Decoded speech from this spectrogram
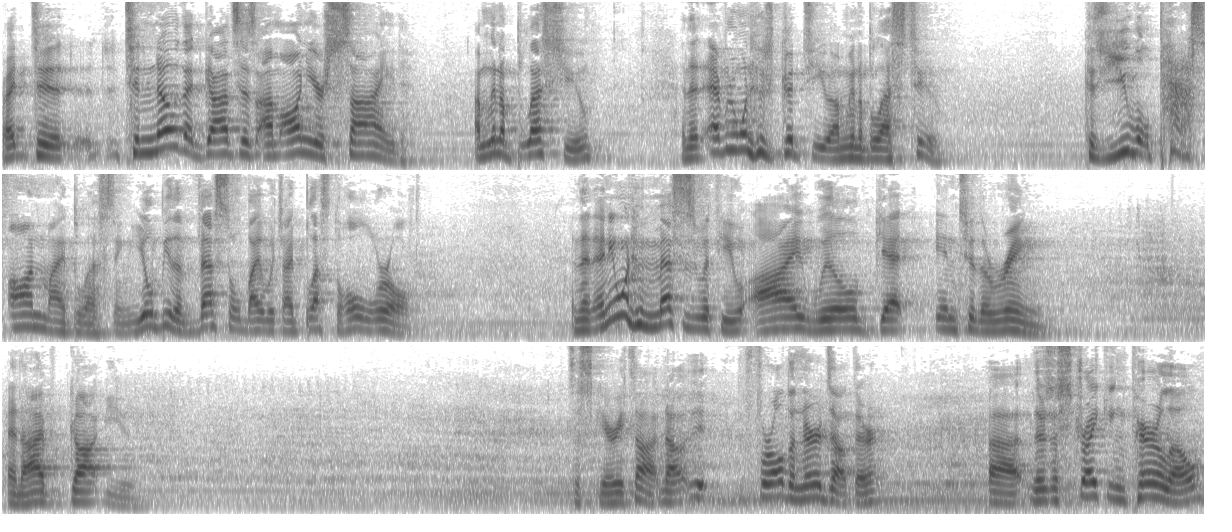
Right? To, to know that God says, I'm on your side, I'm going to bless you, and that everyone who's good to you, I'm going to bless too because you will pass on my blessing. You'll be the vessel by which I bless the whole world. And then anyone who messes with you, I will get into the ring. And I've got you. It's a scary thought. Now, it, for all the nerds out there, uh, there's a striking parallel,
